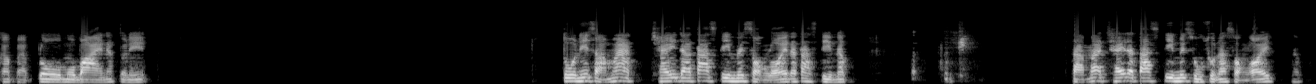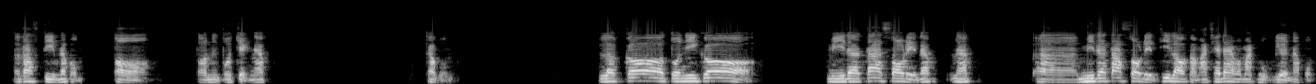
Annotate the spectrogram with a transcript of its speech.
ก็แบบโปรโมบายนะตัวนี้ ตัวนี้สามารถใช้ Data Stream ได้ 200 Data Stream นะสามารถใช้ Data Stream ได้สูงสุดนะ200นะ Data Stream นะผม ต่อต่อหนึ่งโปรเจกต์นะครับ ครับผม แล้วก็ตัวนี้ก็มี Data Storage นะนะครับมี Data Storage ที่เราสามารถใช้ได้ประมาณ 6 เดือนนะผม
